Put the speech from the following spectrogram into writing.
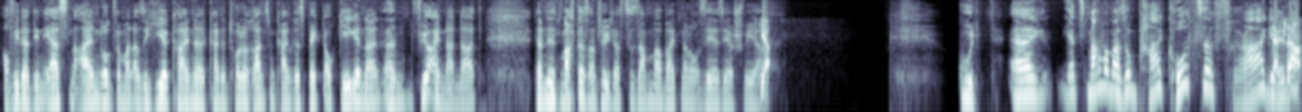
auch wieder den ersten Eindruck, wenn man also hier keine, keine Toleranz und keinen Respekt auch gegen, äh, füreinander hat, dann macht das natürlich das Zusammenarbeiten dann auch sehr, sehr schwer. Ja. Gut. Äh, jetzt machen wir mal so ein paar kurze Fragen. Na klar.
